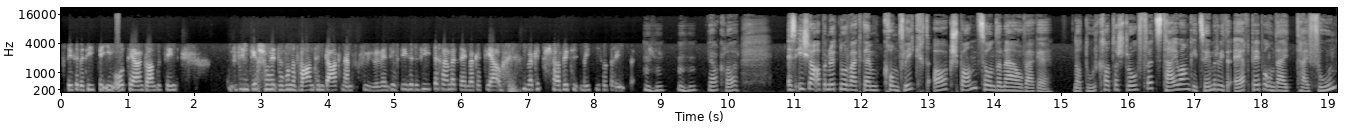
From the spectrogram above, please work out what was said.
auf dieser Seite im Ozean gelandet sind. Und das ist natürlich schon jetzt so ein wahnsinnig angenehmes Gefühl, weil wenn sie auf dieser Seite kommen, dann mögen sie auch, mögen sie auch bis in die Mitte von der Insel. Mhm, mhm, ja, klar. Es ist ja aber nicht nur wegen dem Konflikt angespannt, sondern auch wegen Naturkatastrophen. In Taiwan gibt es immer wieder Erdbeben und ein Taifun.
